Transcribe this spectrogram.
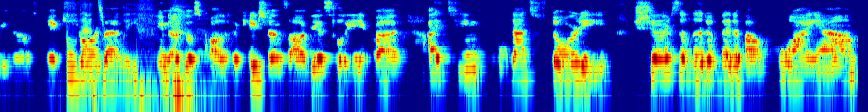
you know, to make oh, sure that, relief. you know, those qualifications, obviously. But I think that story shares a little bit about who I am,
